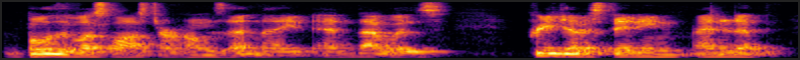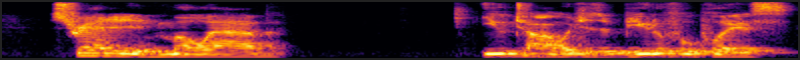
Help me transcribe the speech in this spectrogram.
both of us lost our homes that night, and that was pretty devastating. I ended up stranded in Moab, Utah, which is a beautiful place.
